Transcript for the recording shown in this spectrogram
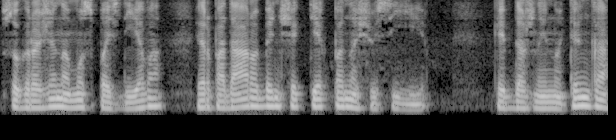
sugražina mus pas Dievą ir padaro bent šiek tiek panašius į jį. Kaip dažnai nutinka,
